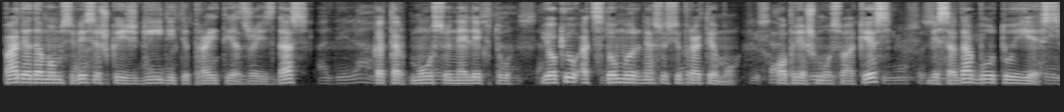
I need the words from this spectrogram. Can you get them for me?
padeda mums visiškai išgydyti praeities žaizdas, kad tarp mūsų neliktų jokių atstumų ir nesusipratimų, o prieš mūsų akis visada būtų Jis,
